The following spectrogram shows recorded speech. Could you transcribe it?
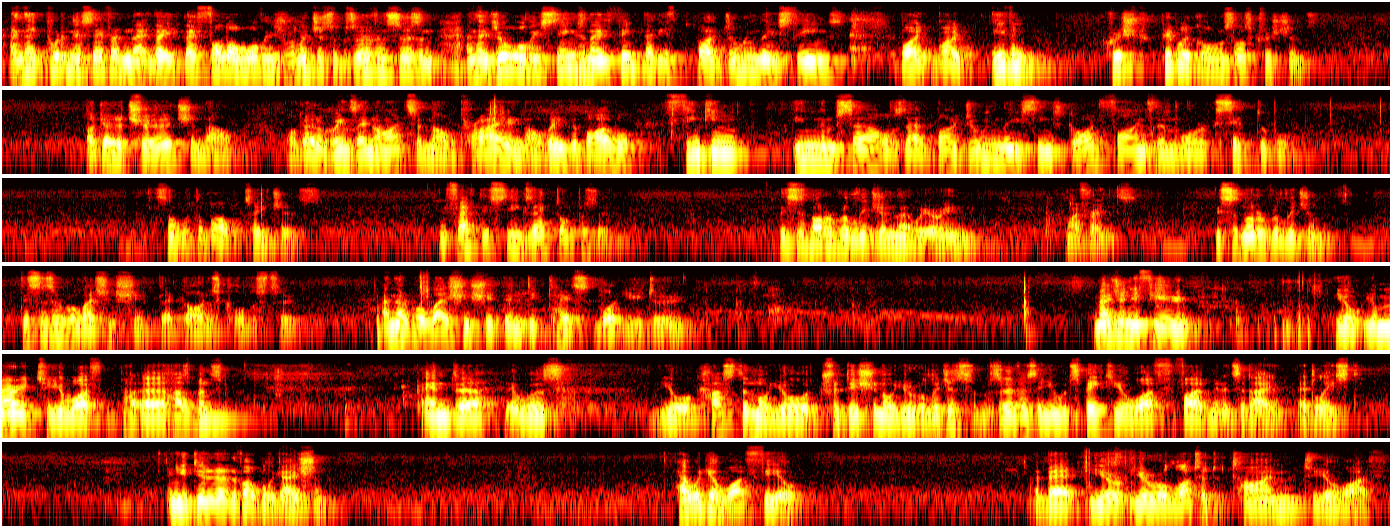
And they put in this effort and they, they, they follow all these religious observances and, and they do all these things and they think that if by doing these things, by, by even Christ, people who call themselves Christians, they'll go to church and they'll, they'll go to Wednesday nights and they'll pray and they'll read the Bible, thinking in themselves that by doing these things, God finds them more acceptable. It's not what the Bible teaches. In fact, it's the exact opposite. This is not a religion that we are in, my friends. This is not a religion. This is a relationship that God has called us to. And that relationship then dictates what you do. Imagine if you, you're, you're married to your wife, uh, husbands, and uh, it was your custom or your tradition or your religious observance that you would speak to your wife for five minutes a day at least. And you did it out of obligation. How would your wife feel about your, your allotted time to your wife?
